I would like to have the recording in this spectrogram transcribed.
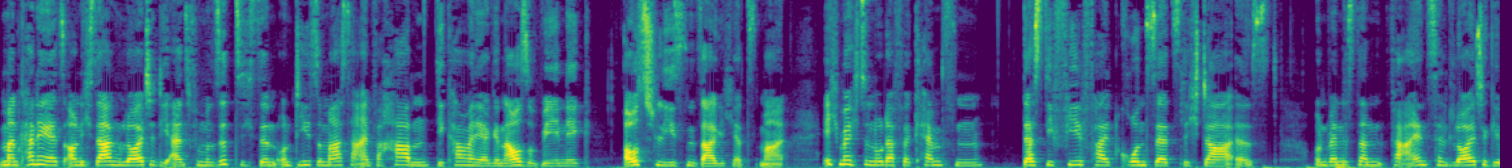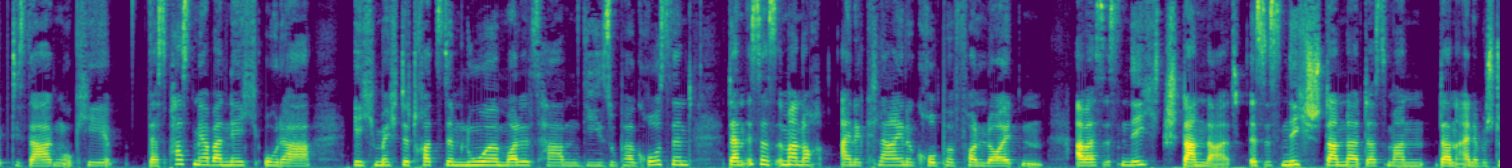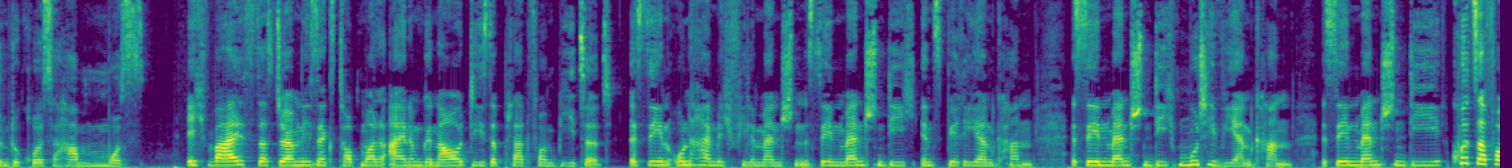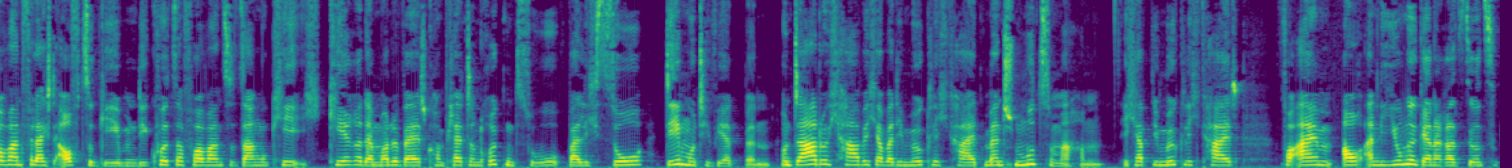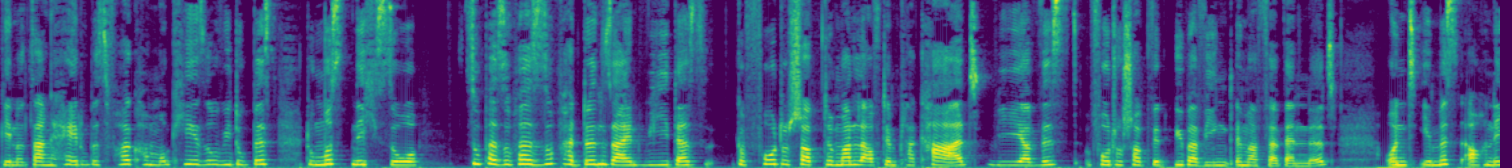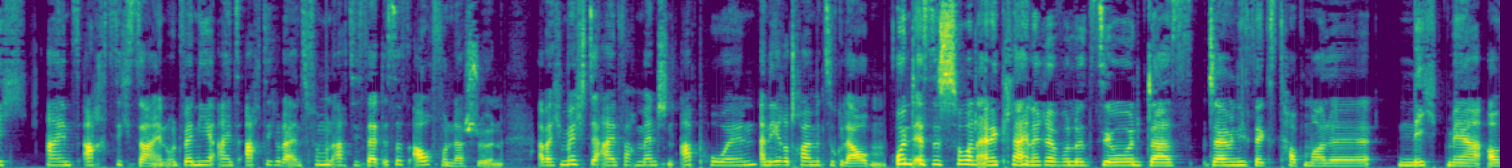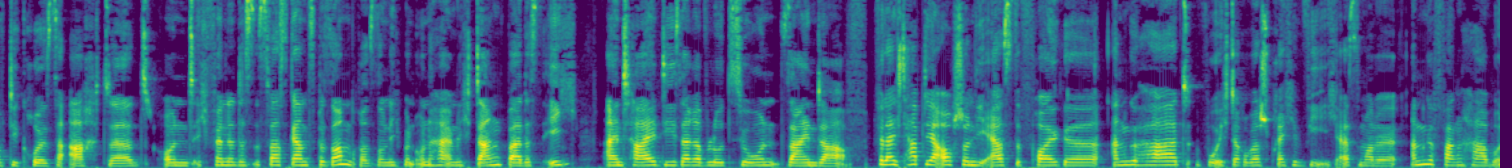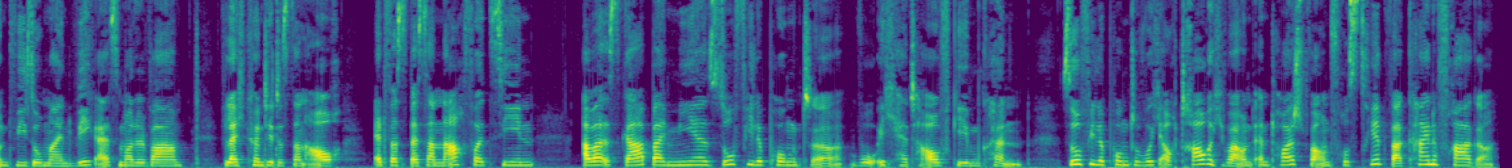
Man kann ja jetzt auch nicht sagen, Leute, die 1,75 sind und diese Maße einfach haben, die kann man ja genauso wenig ausschließen, sage ich jetzt mal. Ich möchte nur dafür kämpfen, dass die Vielfalt grundsätzlich da ist. Und wenn es dann vereinzelt Leute gibt, die sagen, okay, das passt mir aber nicht oder ich möchte trotzdem nur Models haben, die super groß sind, dann ist das immer noch eine kleine Gruppe von Leuten. Aber es ist nicht Standard. Es ist nicht Standard, dass man dann eine bestimmte Größe haben muss. Ich weiß, dass Germany's Next Topmodel einem genau diese Plattform bietet. Es sehen unheimlich viele Menschen. Es sehen Menschen, die ich inspirieren kann. Es sehen Menschen, die ich motivieren kann. Es sehen Menschen, die kurz davor waren, vielleicht aufzugeben, die kurz davor waren zu sagen, okay, ich kehre der Modelwelt komplett den Rücken zu, weil ich so demotiviert bin. Und dadurch habe ich aber die Möglichkeit, Menschen Mut zu machen. Ich habe die Möglichkeit, vor allem auch an die junge Generation zu gehen und sagen, hey, du bist vollkommen okay, so wie du bist. Du musst nicht so super, super, super dünn sein wie das gefotoshoppte Model auf dem Plakat. Wie ihr wisst, Photoshop wird überwiegend immer verwendet. Und ihr müsst auch nicht 1,80 sein. Und wenn ihr 1,80 oder 1,85 seid, ist das auch wunderschön. Aber ich möchte einfach Menschen abholen, an ihre Träume zu glauben. Und es ist schon eine kleine Revolution, dass Germany's Next Topmodel nicht mehr auf die Größe achtet. Und ich finde, das ist was ganz Besonderes. Und ich bin unheimlich dankbar, dass ich ein Teil dieser Revolution sein darf. Vielleicht habt ihr auch schon die erste Folge angehört, wo ich darüber spreche, wie ich als Model angefangen habe und wieso mein Weg als Model war. Vielleicht könnt ihr das dann auch etwas besser nachvollziehen. Aber es gab bei mir so viele Punkte, wo ich hätte aufgeben können. So viele Punkte, wo ich auch traurig war und enttäuscht war und frustriert war, keine Frage.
